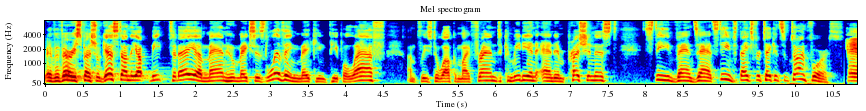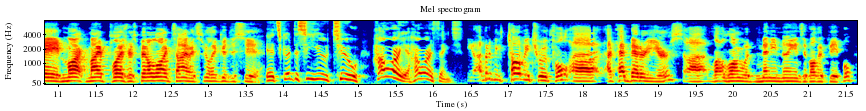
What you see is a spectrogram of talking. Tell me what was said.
We have a very special guest on the Upbeat today, a man who makes his living making people laugh. I'm pleased to welcome my friend, comedian, and impressionist, Steve Van Zandt. Steve, thanks for taking some time for us. Hey, Mark, my pleasure. It's been a long time. It's really good to see you. It's good to see you too. How are you? How are things? I'm going to be totally truthful. Uh, I've had better years, uh, along with many millions of other people.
